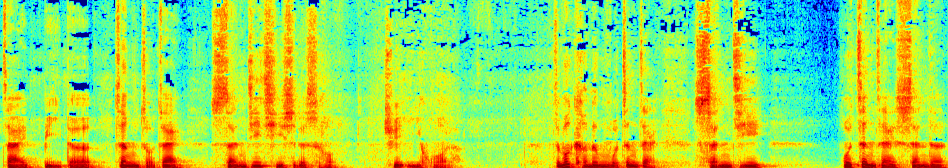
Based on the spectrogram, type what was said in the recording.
在彼得正走在神机骑士的时候，却疑惑了。怎么可能？我正在。神机，我正在神的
